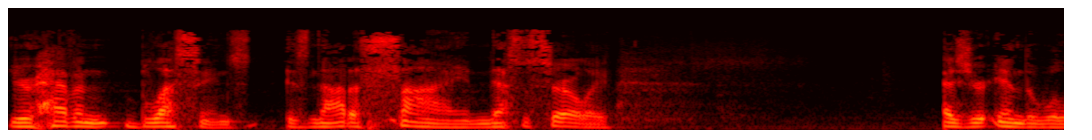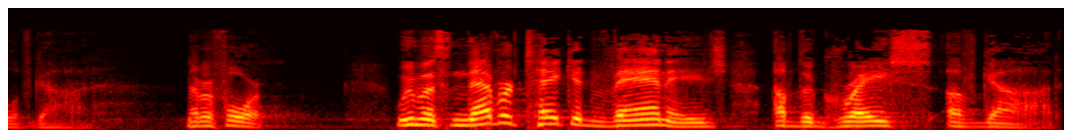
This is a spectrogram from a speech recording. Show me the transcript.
you're having blessings is not a sign necessarily as you're in the will of God. Number four, we must never take advantage of the grace of God.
